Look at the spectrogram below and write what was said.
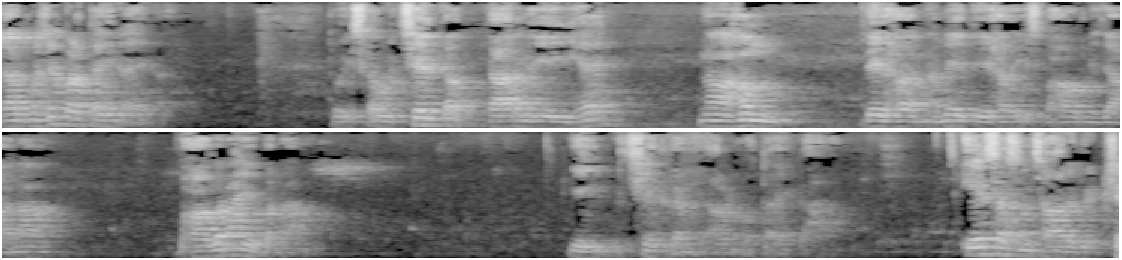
कर्म से बढ़ता ही रहेगा। तो इसका उच्छेद का कारण यही है। न हम देह, न मे देह, इस भाव में जाना। भावना ये बनाना। यही उच्छेद का कारण होता है कहा। ऐसा संसार वृक्ष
